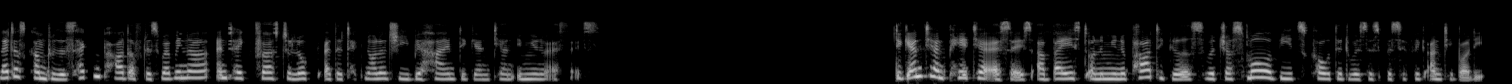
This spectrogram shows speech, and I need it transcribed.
Let us come to the second part of this webinar and take first a look at the technology behind the Gentian immunoassays. The Gentian PETIA assays are based on immunoparticles, which are small beads coated with a specific antibody.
